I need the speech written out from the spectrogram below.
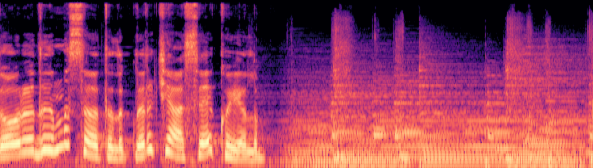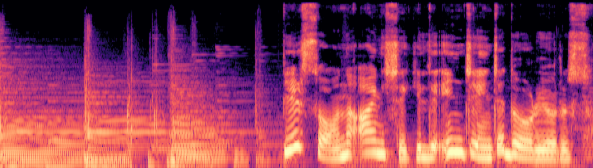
Doğradığımız salatalıkları kaseye koyalım. Bir soğanı aynı şekilde ince ince doğruyoruz.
